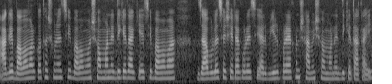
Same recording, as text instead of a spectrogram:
আগে বাবা মার কথা শুনেছি বাবা মার সম্মানের দিকে তাকিয়েছি বাবা মা যা বলেছে সেটা করেছি আর বিয়ের পরে এখন স্বামীর সম্মানের দিকে তাকাই।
